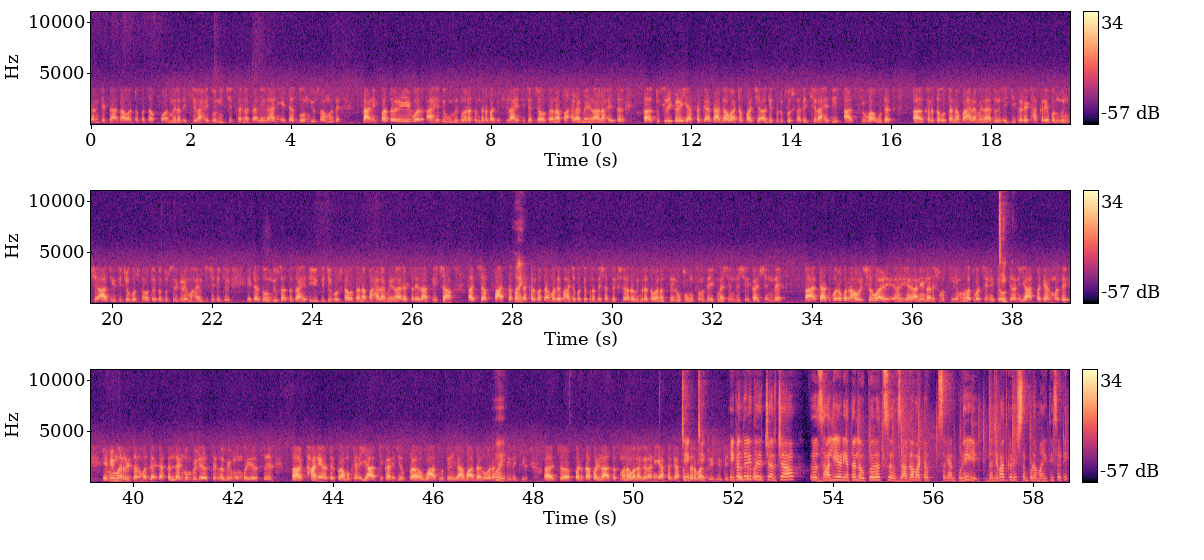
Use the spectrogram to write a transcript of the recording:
कारण की जागा वाटपाचा फॉर्म्युला देखील आहे तो निश्चित करण्यात आलेला आहे. आणि येत्या दोन दिवसामध्ये स्थानिक पातळीवर आहे ते उमेदवारासंदर्भात देखील आहे ती चर्चा होताना पाहायला मिळणार आहे. तर दुसरीकडे या सगळ्या जागा वाटपाची अधिकृत घोषणा देखील आहे ती आज किंवा उद्याच खरं तर होताना पाहायला मिळणार एकीकडे ठाकरे बंधूंची आज युतीची घोषणा होते तर दुसरीकडे महायुतीची देखील येत्या दोन दिवसातच आहे ती युतीची घोषणा होताना पाहायला मिळणार आहे. तर रात्रीच्या अ, च- पाच तासाच्या. खलबतामध्ये भाजपचे प्रदेशाध्यक्ष रवींद्र चव्हाण असतील उपमुख्यमंत्री एकनाथ शिंदे श्रीकांत शिंदे त्याचबरोबर राहुल शेवाळे हे आणि नरेश म्हस्के हे महत्त्वाचे नेते. होते. आणि या सगळ्यांमध्ये एम एम आर रिझन मधल्या ज्या कल्याण डोंबिवली असेल नवी मुंबई असेल ठाणे असेल प्रामुख्याने या ठिकाणी जे वाद होते या वादांवर ती देखील पडता पडला असंच म्हणावं लागेल. आणि या सगळ्या संदर्भातली एकंदरीत चर्चा झाली आणि आता लवकरच जागा वाटप सगळ्यांपुढे येईल धन्यवाद गणेश संपूर्ण माहितीसाठी.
